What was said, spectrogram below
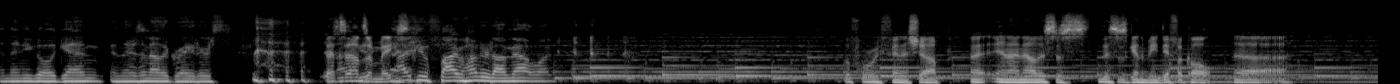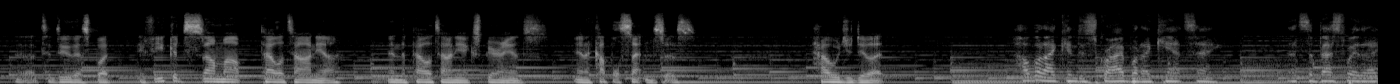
and then you go again and there's another Graeter's. That I sounds do- I do 500 on that one. Before we finish up, uh, and I know this is this is going to be difficult uh, uh, to do this, but if you could sum up Pelotonia and the Pelotonia experience in a couple sentences, how would you do it? How about I can describe what I can't say? That's the best way that I.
